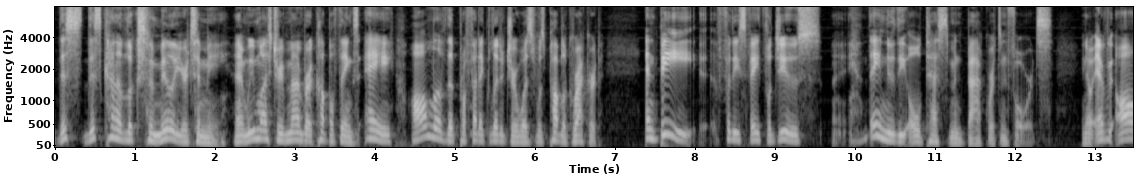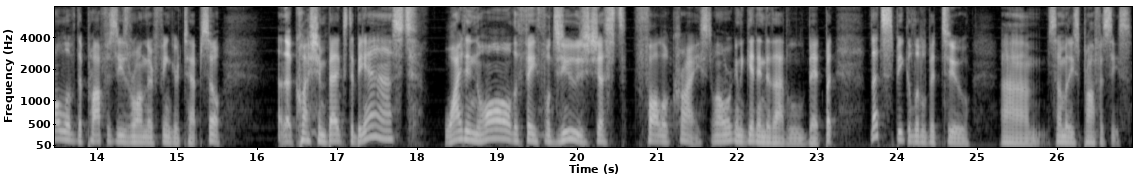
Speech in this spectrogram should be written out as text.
this this kind of looks familiar to me. And we must remember a couple things. A, all of the prophetic literature was was public record. And B, for these faithful Jews, they knew the Old Testament backwards and forwards. You know, every all of the prophecies were on their fingertips. So the question begs to be asked why didn't all the faithful Jews just follow Christ? Well, we're going to get into that a little bit, but let's speak a little bit to um, some of these prophecies.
